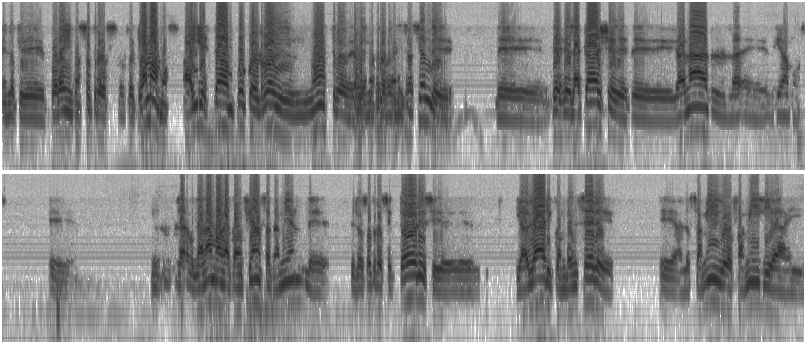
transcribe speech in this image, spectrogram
en lo que por ahí nosotros reclamamos. Ahí está un poco el rol nuestro, de, nuestra organización, de, desde la calle, desde ganar, eh, digamos, eh, ganamos la confianza también de, los otros sectores y, hablar y convencer eh, a los amigos, familia y,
